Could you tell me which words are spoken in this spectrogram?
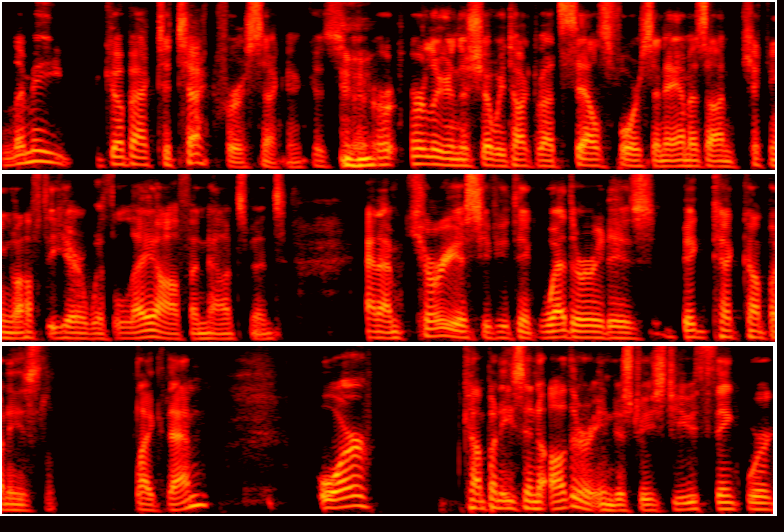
Let me go back to tech for a second because mm-hmm. er, earlier in the show we talked about Salesforce and Amazon kicking off the year with layoff announcements. And I'm curious if you think whether it is big tech companies like them or companies in other industries, do you think we're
